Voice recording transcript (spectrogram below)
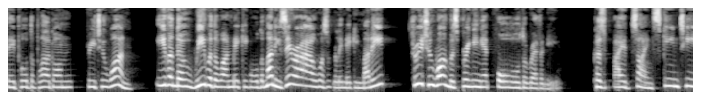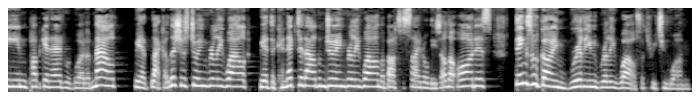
they pulled the plug on 321. Even though we were the one making all the money, Zero Hour wasn't really making money. 321 was bringing in all the revenue because I had signed Skeme Team, Pumpkinhead with word of mouth. We had Blackalicious doing really well. We had the Connected album doing really well. I'm about to sign all these other artists. Things were going really, really well for 321.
